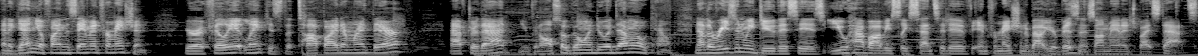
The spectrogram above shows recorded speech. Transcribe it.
And again, you'll find the same information. Your affiliate link is the top item right there, After that, you can also go into a demo account. Now, the reason we do this is you have obviously sensitive information about your business on Managed by Stats.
